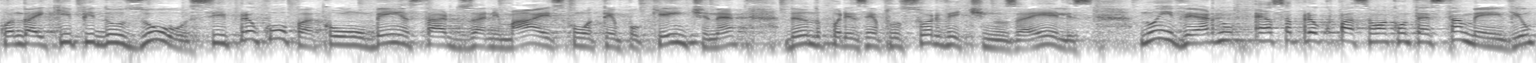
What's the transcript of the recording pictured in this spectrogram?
quando a equipe do Zoo se preocupa com o bem-estar dos animais, com o tempo quente, né? Dando, por exemplo, sorvetinhos a eles. No inverno, essa preocupação acontece também, viu?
